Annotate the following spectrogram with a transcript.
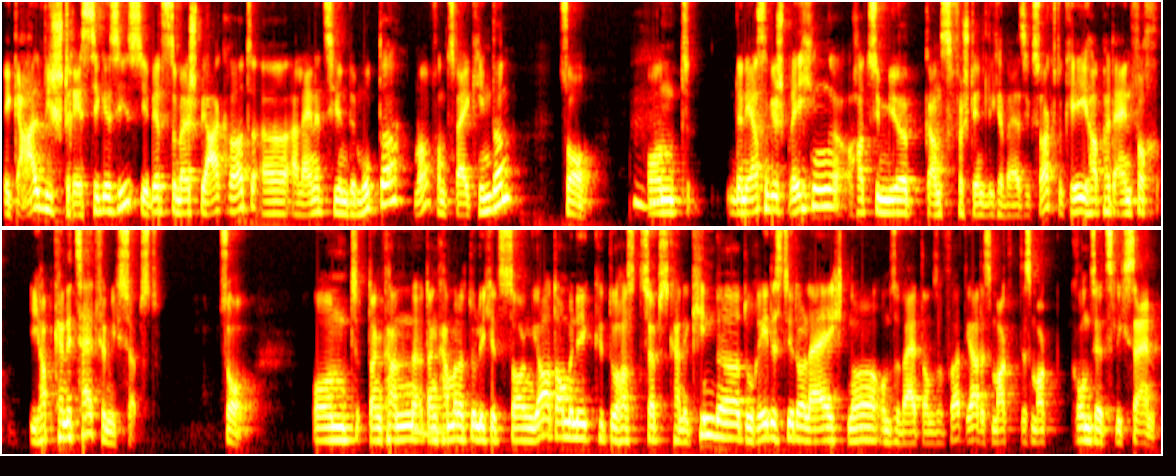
egal wie stressig es ist. Ich habe jetzt zum Beispiel auch gerade äh, alleinerziehende Mutter ne, von zwei Kindern. So. Mhm. Und in den ersten Gesprächen hat sie mir ganz verständlicherweise gesagt, okay, ich habe halt einfach, ich habe keine Zeit für mich selbst. So. Und dann kann, dann kann man natürlich jetzt sagen, ja, Dominik, du hast selbst keine Kinder, du redest dir da leicht, ne, und so weiter und so fort. Ja, das mag, das mag grundsätzlich sein.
